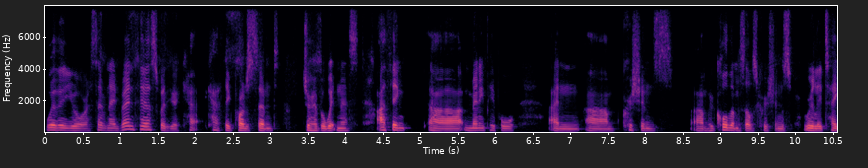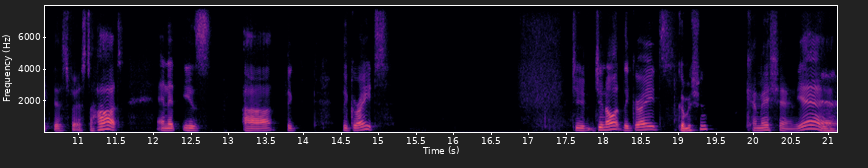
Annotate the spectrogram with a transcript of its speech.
whether you're a Seventh Adventist, whether you're a Catholic, Protestant, Jehovah Witness, I think uh, many people and um, Christians um, who call themselves Christians really take this verse to heart, and it is uh, the the great. Do you, do you know what The Great Commission. Commission. Yeah.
